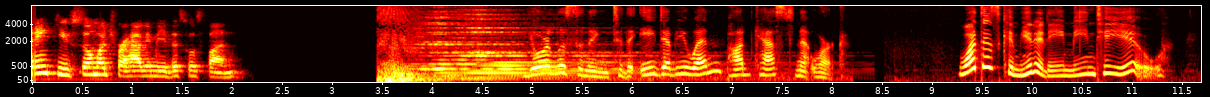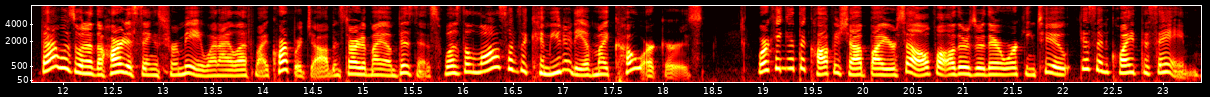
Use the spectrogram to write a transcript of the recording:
Thank you so much for having me. This was fun. You're listening to the EWN Podcast Network. What does community mean to you? That was one of the hardest things for me when I left my corporate job and started my own business was the loss of the community of my coworkers. Working at the coffee shop by yourself while others are there working too isn't quite the same.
